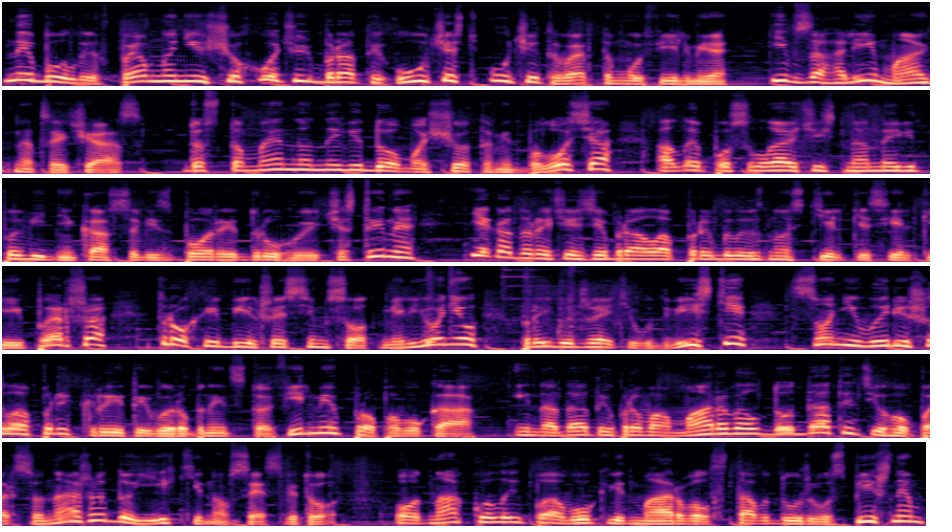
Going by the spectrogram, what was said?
не були впевнені, що хочуть брати участь у четвертому фільмі, і взагалі мають на це час. Достоменно невідомо, що там відбулося, але посилаючись на невідповідні касові збори другої частини, яка, до речі, зібрала приблизно стільки, скільки і перша, трохи більше 700 мільйонів при бюджеті у 200, Sony вирішила прикрити виробництво фільмів про павука і надати права Марвел додати цього персонажа до їх кіно всесвіту. Однак, коли павук від Марвел став дуже успішним,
